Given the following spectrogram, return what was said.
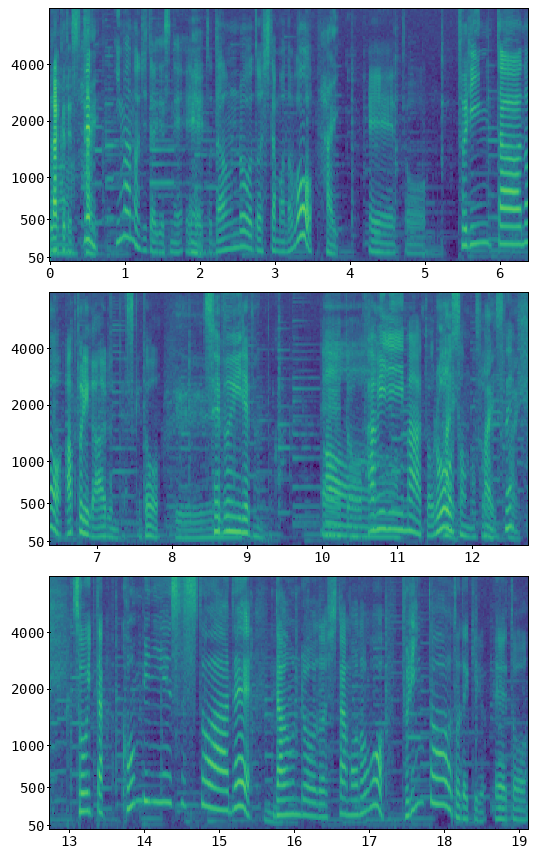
楽です。で、はい。今の時代ですね、ええ。えーとダウンロードしたものを、はい。えー、とプリンターのアプリがあるんですけどセブンイイレブンとか、えー、とファミリーマートローソンもそうですね、はい。そういったコンビニエンスストアでうん。ダウンロードしたものをプリントアウトできる、えー、と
